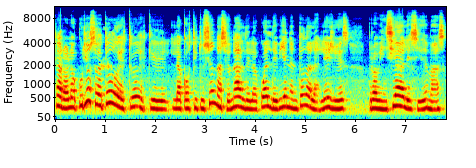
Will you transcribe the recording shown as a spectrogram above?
Claro, lo curioso de todo esto es que la Constitución Nacional, de la cual devienen todas las leyes provinciales y demás,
